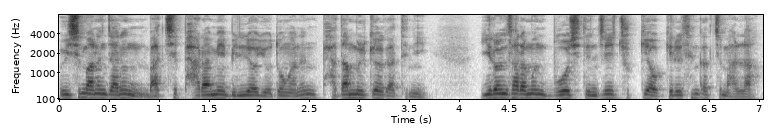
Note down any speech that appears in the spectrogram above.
의심하는 자는 마치 바람에 밀려 요동하는 바닷물결 같으니 이런 사람은 무엇이든지 죽게 얻기를 생각지 말라.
